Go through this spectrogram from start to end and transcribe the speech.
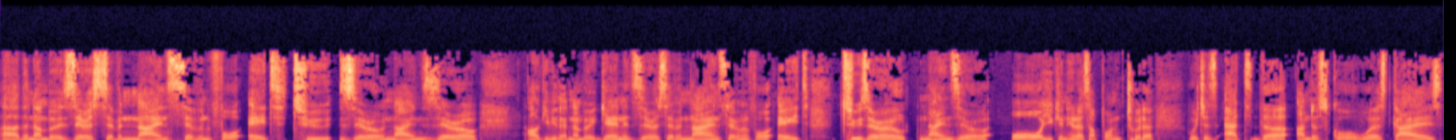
Uh, the number is 0797482090. I'll give you that number again. It's 0797482090. Or you can hit us up on Twitter, which is at the underscore worst guys.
